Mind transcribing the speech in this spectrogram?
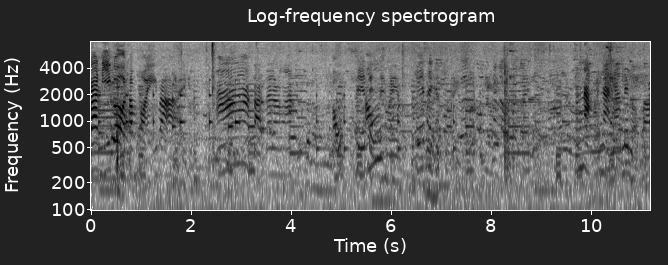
ด้านนี้ก็ทำหอยบ่ายอ่าตัดได้แล้วนะ เอาเทใส่เลยทำไมอะเทใส่กระมันหนักขนาดนั้นเลยเหรอป้า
